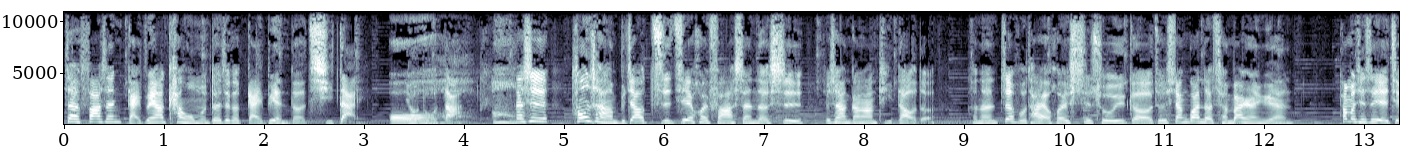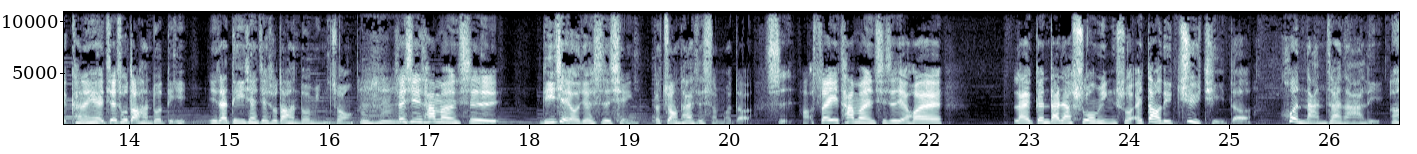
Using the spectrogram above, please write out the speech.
在发生改变要看我们对这个改变的期待有多大。哦，但是通常比较直接会发生的是，就像刚刚提到的。可能政府他也会试出一个，就是相关的承办人员，他们其实也接，可能也接触到很多第一，也在第一线接触到很多民众，嗯哼，所以其实他们是理解有些事情的状态是什么的，是。好，所以他们其实也会来跟大家说明说，哎，到底具体的困难在哪里？啊？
